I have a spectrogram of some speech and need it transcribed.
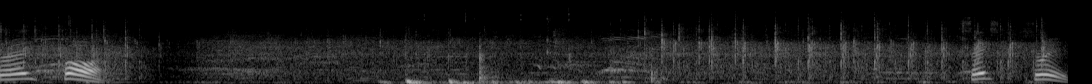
Three four. Six three.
